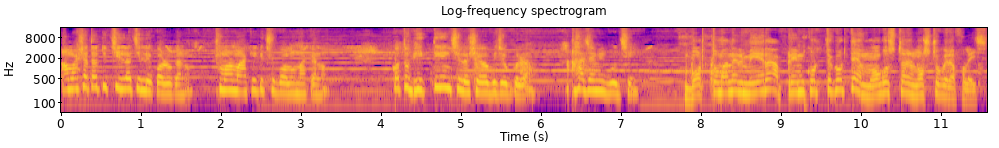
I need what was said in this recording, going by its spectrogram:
আমার সাথে এত চিল্লাচিল্লি করো কেন? তোমার মাকে কিছু বলো না কেন? কত ভিত্তিহীন ছিল সেই অভিযোগগুলো। আজ আমি বুঝি। বর্তমানের মেয়েরা প্রেম করতে করতে মগজটা নষ্ট করে ফেলাইছে।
